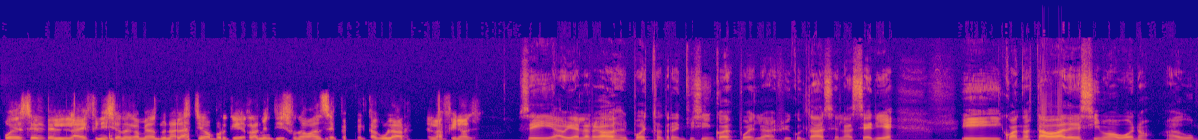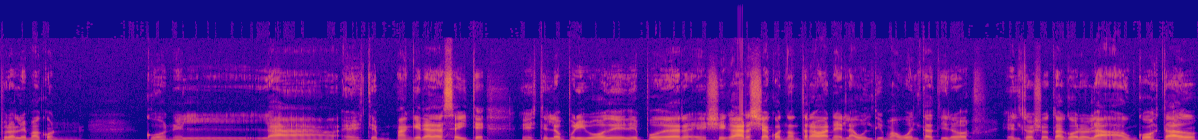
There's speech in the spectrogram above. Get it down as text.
puede ser la definición del campeonato. Una lástima porque realmente hizo un avance espectacular en la final. Sí, había alargado desde el puesto 35, después las dificultades en la serie. Y cuando estaba décimo, bueno, algún problema con, con el, la este, manguera de aceite este, lo privó de, poder eh, llegar. Ya cuando entraban en la última vuelta tiró el Toyota Corolla a un costado.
